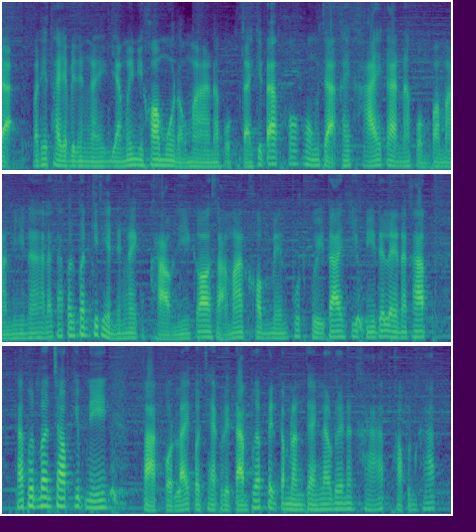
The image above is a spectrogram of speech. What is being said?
จะประเทศไทยจะเป็นยังไงยังไม่มีข้อมูลออกมานะครับผมแต่คิดว่าก็คงจะคล้ายๆ กันนะครับผมประมาณนี้นะและถ้าเพื่อนๆคิดเห็นยังไงกับข่าวนี้ก็สามารถคอมเมนต์พูดคุยใต้คลิปนี้ได้เลยนะครับถ้าเพื่อนๆชอบคลิปนี้ฝากกดไลค์กดแชร์กดติดตามเพื่อเป็นกำลังใจให้เราด้วยนะครับขอบคุณครับ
